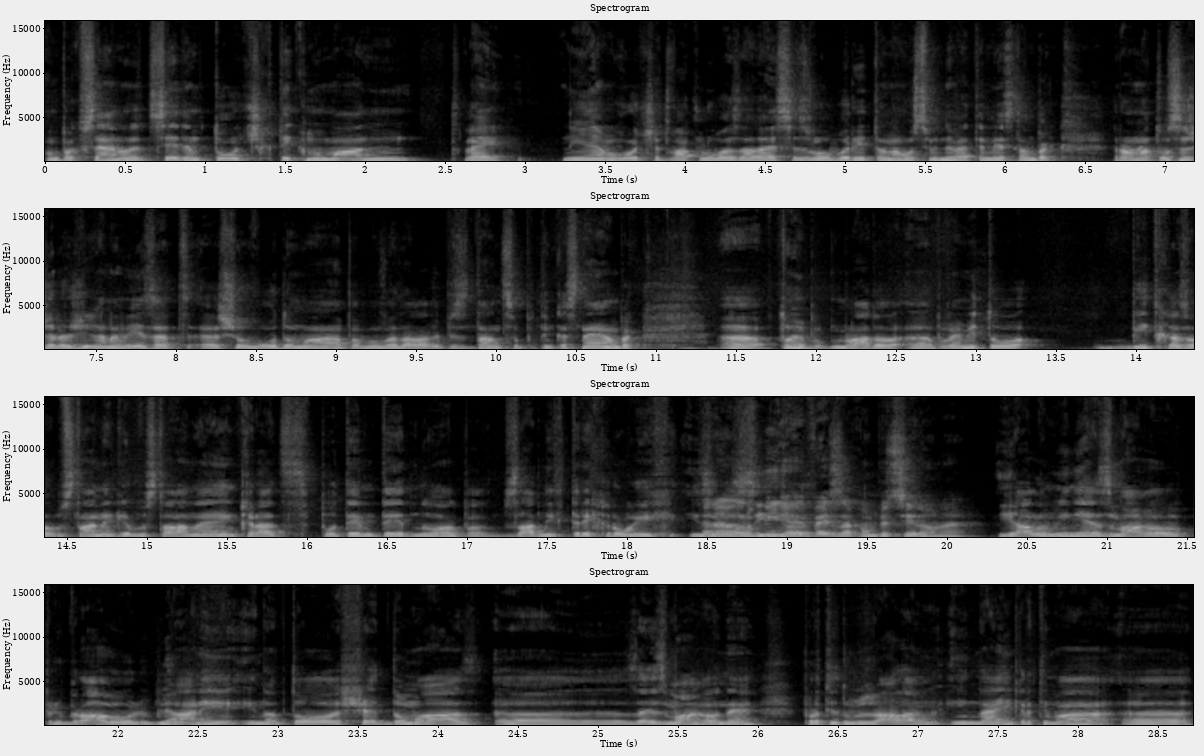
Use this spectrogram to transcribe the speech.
ampak vseeno, sedem točk tekmo manj, lej, ni ne mogoče. Dva kluba zadaj se zelo borita na 8 in 9 mestu, ampak ravno na to sem želel žiga navezati, eh, še uvodoma, pa bo dala reprezentanco potem kasneje. Ampak uh, to mi, mlado, uh, povem mi to. Bitka za obstanek je postala naenkrat po tem tednu ali pa v zadnjih treh krogih Aluminij je več zakompliciran. ne. Ja, Aluminij je zmagal pri Bravo v Ljubljani in na to še doma uh, zdaj zmagal ne, proti Domžalam. In naenkrat ima, uh,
